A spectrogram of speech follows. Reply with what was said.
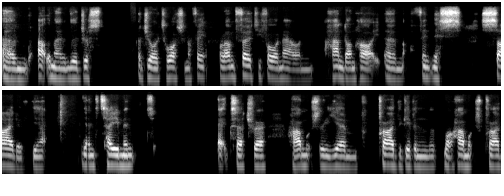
and at the moment, they're just a joy to watch. And I think, well, I'm 34 now, and hand on heart, um, I think this side of the, the entertainment, etc., how much the um, pride they're given, well, how much pride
